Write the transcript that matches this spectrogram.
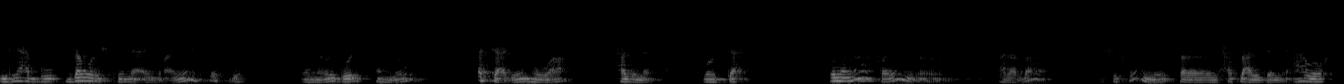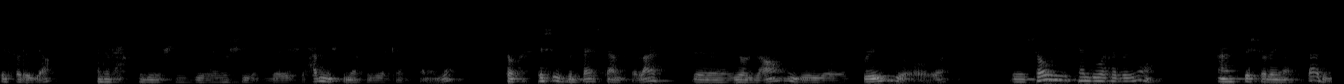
يلعبوا دور اجتماعي معين يكتسبوه لأنه يقولك أنه التعليم هو حل النجاح ومفتاح النجاح بينما آخرين طلبة يشوفوا أنه الحصل على الجامعة هو وقت الحرية عنده الحق يدير وش يدير وش يقدر وش يحب مش كيما في الكانت الثانوية So this is the best time of your life. Uh, you're young, you're free, you're, uh, so you can do whatever you want, and especially not study.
